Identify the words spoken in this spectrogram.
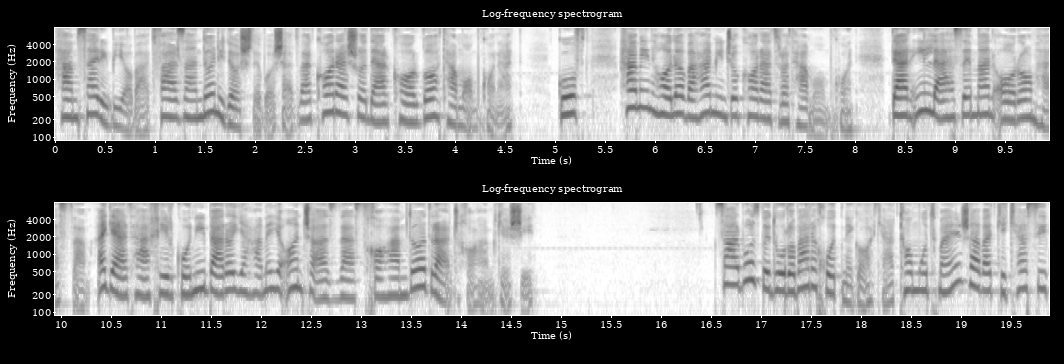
همسری بیابد فرزندانی داشته باشد و کارش را در کارگاه تمام کند. گفت همین حالا و همینجا کارت را تمام کن. در این لحظه من آرام هستم. اگر تأخیر کنی برای همه آنچه از دست خواهم داد رنج خواهم کشید. سرباز به دوروبر خود نگاه کرد تا مطمئن شود که کسی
